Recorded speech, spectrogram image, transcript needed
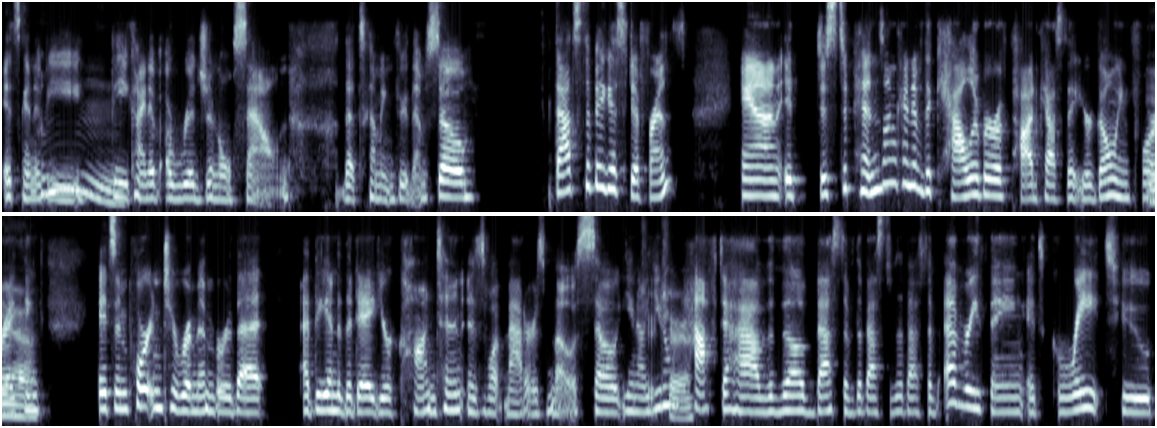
It's going to be Mm. the kind of original sound that's coming through them. So that's the biggest difference. And it just depends on kind of the caliber of podcast that you're going for. Yeah. I think it's important to remember that at the end of the day, your content is what matters most. So, you know, For you don't have to have the best of the best of the best of everything. It's great to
